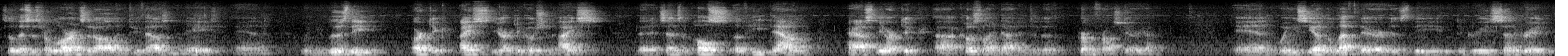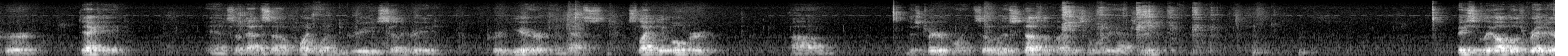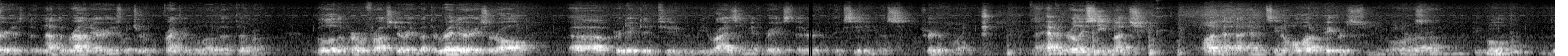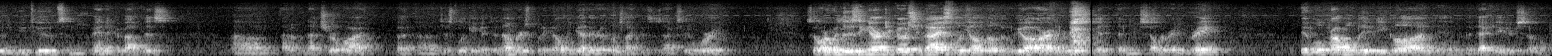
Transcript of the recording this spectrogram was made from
So this is from Lawrence et al. in 2008, and when you lose the Arctic ice, the Arctic Ocean ice, then it sends a pulse of heat down past the Arctic uh, coastline down into the permafrost area. And what you see on the left there is the degrees centigrade per decade. And so that's uh, 0.1 degrees centigrade per year, and that's slightly over um, this trigger point. So this does look like it's a worry, actually. Basically, all those red areas, not the brown areas, which are frankly below the thermo, below the permafrost area, but the red areas are all uh, predicted to be rising at rates that are exceeding this trigger point. And I haven't really seen much on that. I haven't seen a whole lot of papers or uh, people doing YouTubes and panic about this. Um, I'm not sure why, but uh, just looking at the numbers, putting it all together, it looks like this is actually a worry. So are we losing the Arctic Ocean ice? Well, you all know that we are, and we're losing it at an accelerating rate. It will probably be gone in a decade or so.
